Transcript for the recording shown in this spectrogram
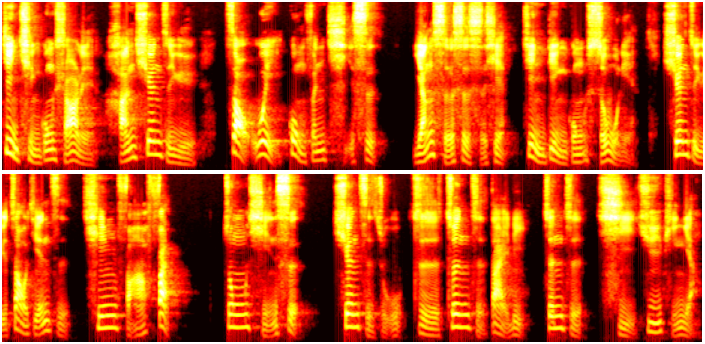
晋顷公十二年，韩宣子与赵、魏共分齐氏，阳蛇氏实现。晋定公十五年，宣子与赵简子侵伐范，中行氏，宣子卒，子曾子代立，曾子喜居平阳。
